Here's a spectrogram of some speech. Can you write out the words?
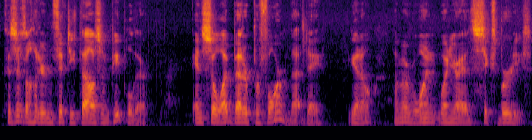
because there's 150,000 people there, and so I better perform that day. You know, I remember one one year I had six birdies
